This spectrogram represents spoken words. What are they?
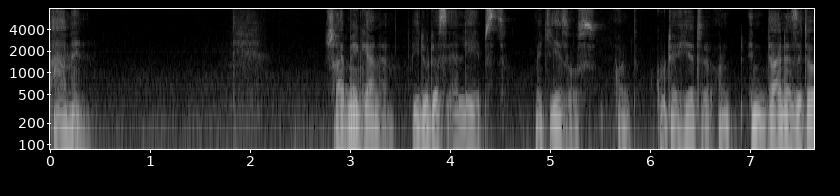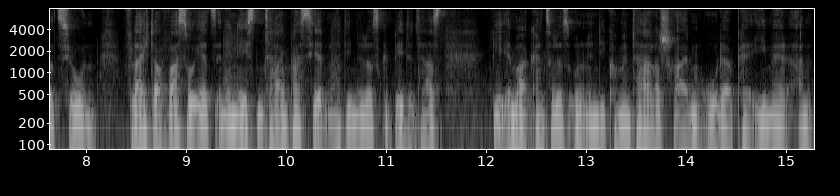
Amen. Schreib mir gerne, wie du das erlebst mit Jesus und guter Hirte und in deiner Situation. Vielleicht auch, was so jetzt in den nächsten Tagen passiert, nachdem du das gebetet hast. Wie immer kannst du das unten in die Kommentare schreiben oder per E-Mail an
